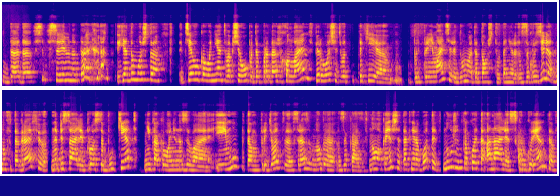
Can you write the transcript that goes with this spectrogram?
Да, да, все, все именно так. Я думаю, что те, у кого нет вообще опыта в продажах онлайн, в первую очередь вот такие предприниматели думают о том, что вот они загрузили одну фотографию, написали просто букет, никак его не называя, и ему там придет э, сразу много заказов. Но, конечно, так не работает. Нужен какой-то анализ конкурентов,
